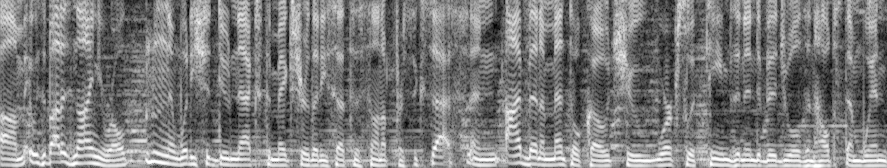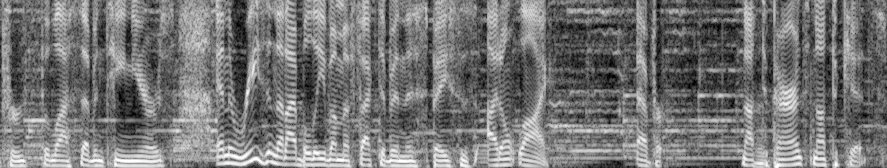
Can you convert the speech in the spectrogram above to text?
Um, it was about his nine year old and what he should do next to make sure that he sets his son up for success. And I've been a mental coach who works with teams and individuals and helps them win for the last 17 years. And the reason that I believe I'm effective in this space is I don't lie ever. Not to parents, not to kids.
